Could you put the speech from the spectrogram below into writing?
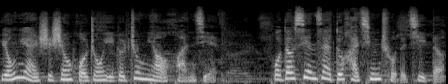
永远是生活中一个重要环节。我到现在都还清楚地记得，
